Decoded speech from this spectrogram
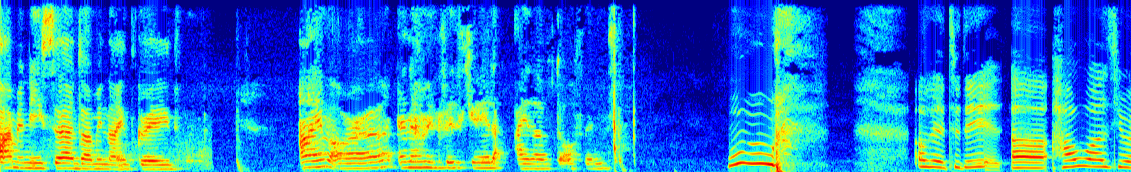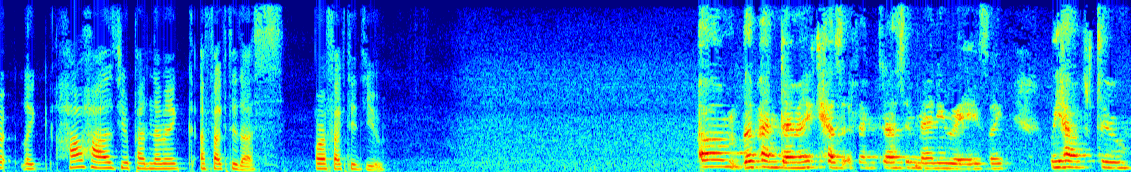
I'm Anissa and I'm in ninth grade. I'm Ara and I'm in fifth grade. I love dolphins. Woo! okay, today, uh, how was your like? How has your pandemic affected us or affected you? Um, the pandemic has affected us in many ways. Like, we have to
